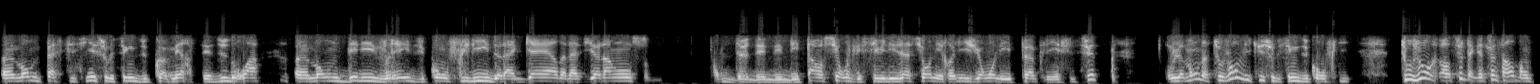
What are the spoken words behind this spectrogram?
un monde pacifié sous le signe du commerce et du droit, un monde délivré du conflit, de la guerre, de la violence, de, de, de, des tensions entre les civilisations, les religions, les peuples et ainsi de suite le monde a toujours vécu sous le signe du conflit. Toujours, ensuite, la question est savoir, donc,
